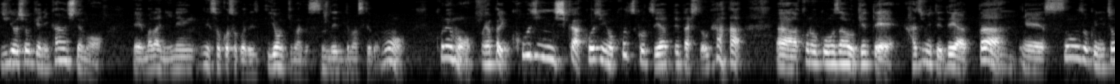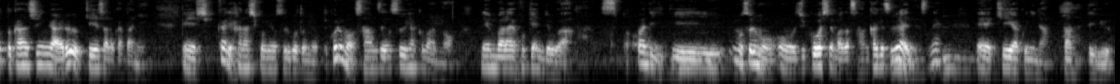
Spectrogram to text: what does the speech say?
事業承継に関しても、えー、まだ2年そこそこで4期まで進んでいってますけどもこれもやっぱり個人しか個人をコツコツやってた人が あこの講座を受けて初めて出会った、うん、えー、相続にちょっと関心がある経営者の方に、えー、しっかり話し込みをすることによってこれも三千数百万の年払い保険料がすっぱり、えー、もうそれも受講してまだ3か月ぐらいでですね、うん、えー、契約になったっていう、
